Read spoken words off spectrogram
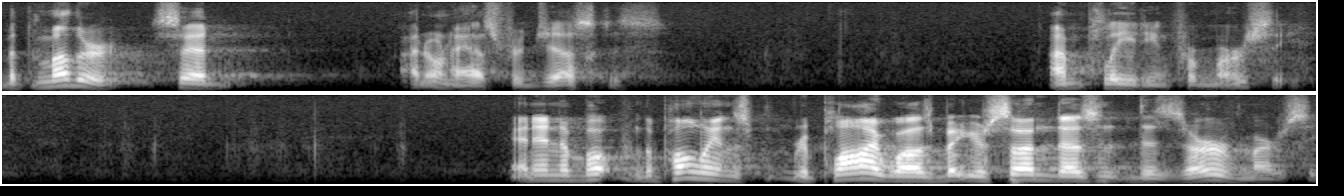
But the mother said, I don't ask for justice. I'm pleading for mercy. And then Napoleon's reply was, But your son doesn't deserve mercy.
